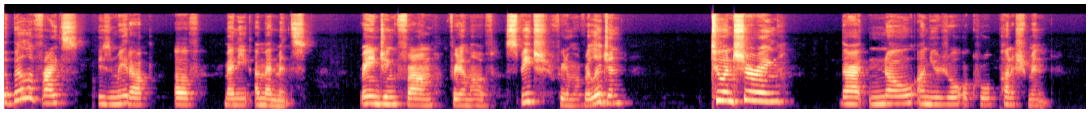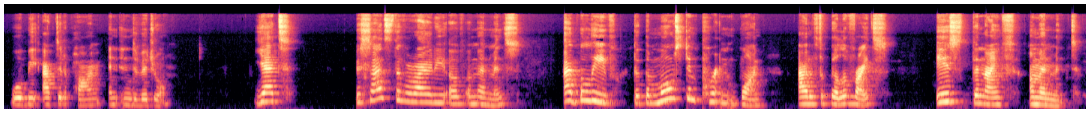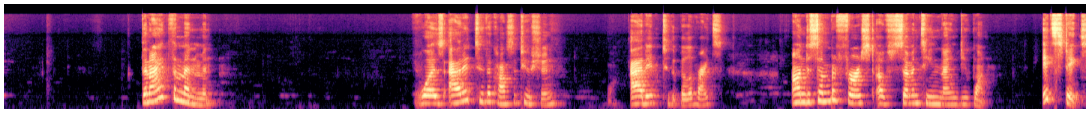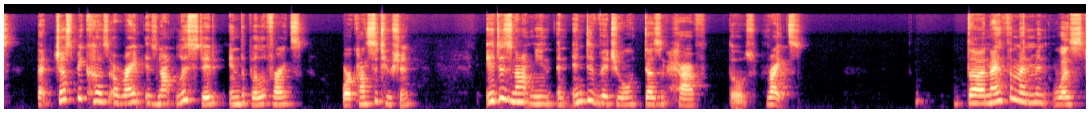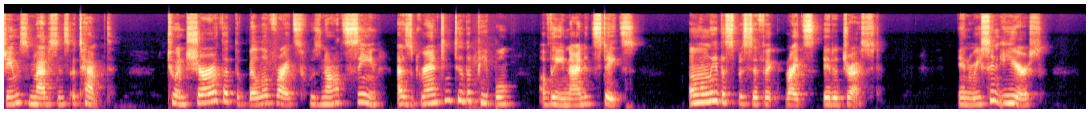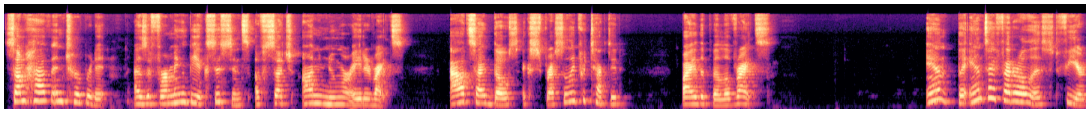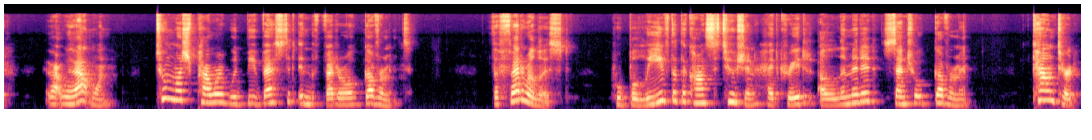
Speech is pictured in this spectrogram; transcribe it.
The Bill of Rights is made up of many amendments, ranging from freedom of speech, freedom of religion, to ensuring that no unusual or cruel punishment will be acted upon an individual. Yet, besides the variety of amendments, I believe that the most important one out of the Bill of Rights is the Ninth Amendment. The Ninth Amendment was added to the Constitution, added to the Bill of Rights, on December 1st of 1791. It states that just because a right is not listed in the Bill of Rights or Constitution, it does not mean an individual doesn't have those rights. The Ninth Amendment was James Madison's attempt to ensure that the Bill of Rights was not seen as granting to the people of the United States only the specific rights it addressed. In recent years, some have interpreted it as affirming the existence of such unenumerated rights outside those expressly protected by the Bill of Rights. And the Anti Federalist feared that without one, too much power would be vested in the federal government. The Federalist, who believed that the Constitution had created a limited central government, countered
